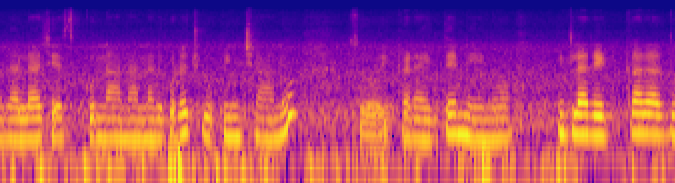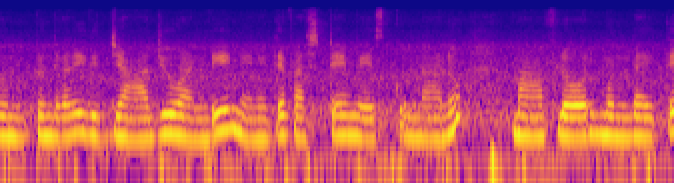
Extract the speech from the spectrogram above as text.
అది ఎలా చేసుకున్నాను అన్నది కూడా చూపించాను. సో ఇక్కడైతే నేను ఇట్లా రెడ్ కలర్ ఉంటుంది కదా ఇది జాజు అండి. నేనైతే ఫస్ట్ టైం వేసుకున్నాను. మా ఫ్లోర్ ముందైతే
